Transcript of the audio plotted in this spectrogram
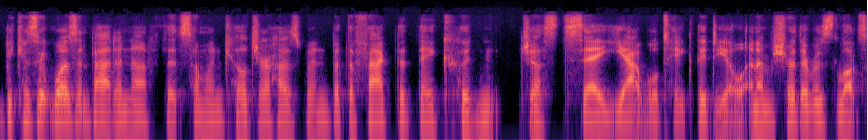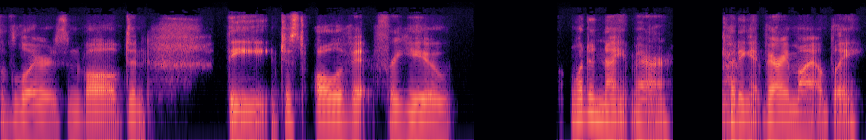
because it wasn't bad enough that someone killed your husband, but the fact that they couldn't just say, yeah, we'll take the deal. And I'm sure there was lots of lawyers involved and the just all of it for you. What a nightmare, putting it very mildly.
